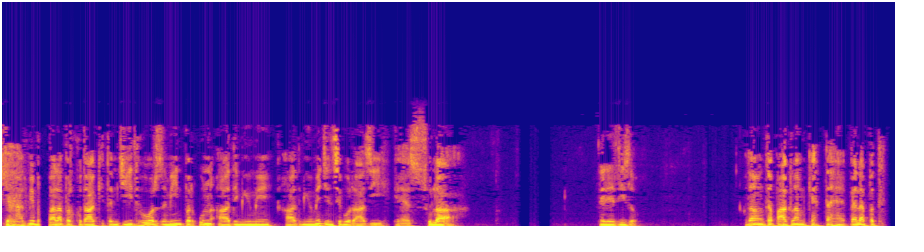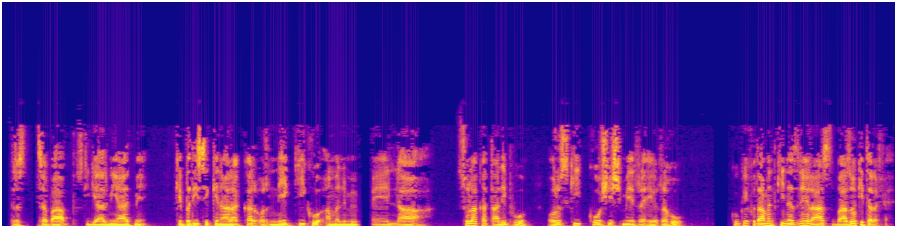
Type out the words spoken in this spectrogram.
क्या आलम बाला पर खुदा की तमजीद हो और ज़मीन पर उन आदमियों में आदमियों में जिनसे वो राज़ी है सुला मेरे अजीजो, खुदा उनका पाकलाम कहता है, पहला पत्र बाब उसकी ग्यारहवीं आयत में, कि बदी से किनारा कर और नेकी को अमल में ला। सुलह का तालिब हो और उसकी कोशिश में रहे, रहो। क्योंकि खुदामंद की नज़रें रास्तबाजों की तरफ़ है।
